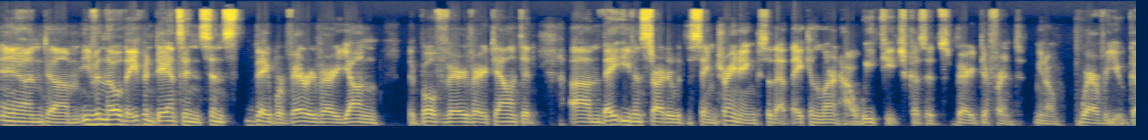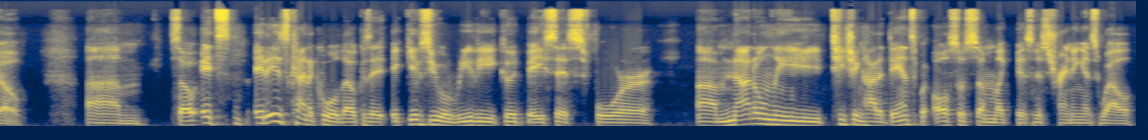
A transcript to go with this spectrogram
and um, even though they've been dancing since they were very very young, they're both very very talented. Um, they even started with the same training so that they can learn how we teach because it's very different. You know wherever you go. Um, so it's it is kind of cool though because it, it gives you a really good basis for um, not only teaching how to dance but also some like business training as well.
